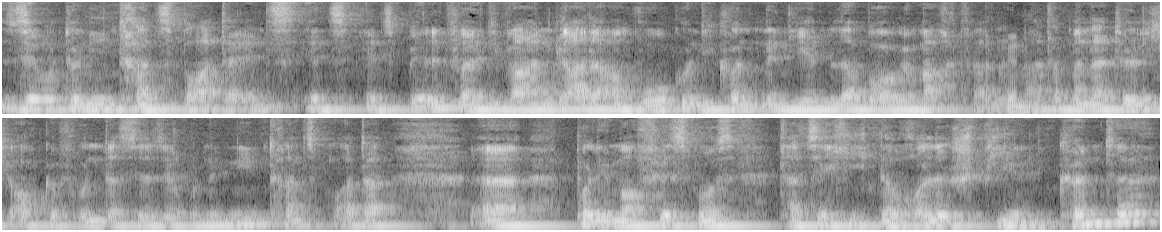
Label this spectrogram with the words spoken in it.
Serotonintransporter ins, ins, ins Bild, weil die waren gerade am Vogue und die konnten in jedem Labor gemacht werden. Genau. Da hat man natürlich auch gefunden, dass der Serotonintransporter äh, Polymorphismus tatsächlich eine Rolle spielen könnte.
